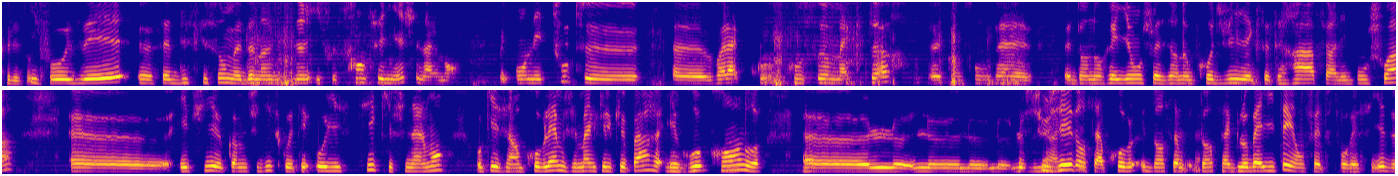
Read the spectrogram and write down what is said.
que les autres. Il faut oser. Euh, cette discussion me donne envie de dire il faut se renseigner finalement. On est toutes voilà, consommateurs euh, quand on va euh, dans nos rayons, choisir nos produits, etc., faire les bons choix. Euh, et puis, comme tu dis, ce côté holistique, finalement, ok, j'ai un problème, j'ai mal quelque part, et reprendre le, le, le, le sujet dans sa, dans, sa, dans sa globalité, en fait, pour essayer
